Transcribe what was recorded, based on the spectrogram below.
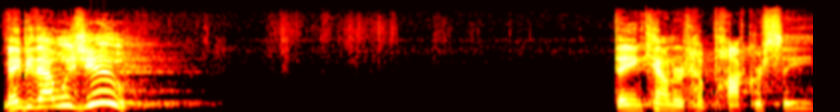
Maybe that was you. They encountered hypocrisy.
